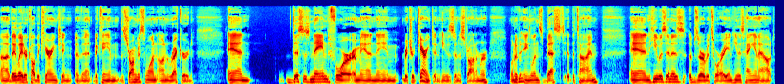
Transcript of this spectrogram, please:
uh, they later called the Carrington event, became the strongest one on record. And this is named for a man named Richard Carrington. He was an astronomer, one mm-hmm. of England's best at the time. And he was in his observatory and he was hanging out.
